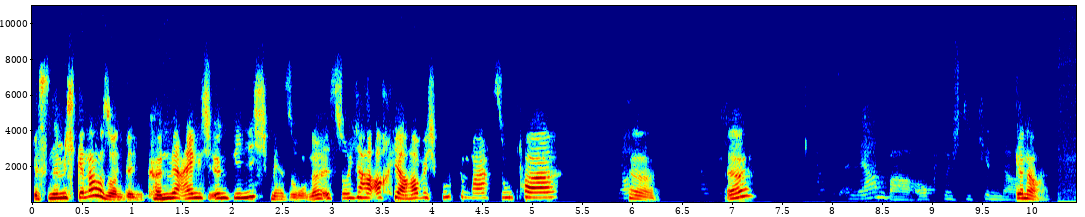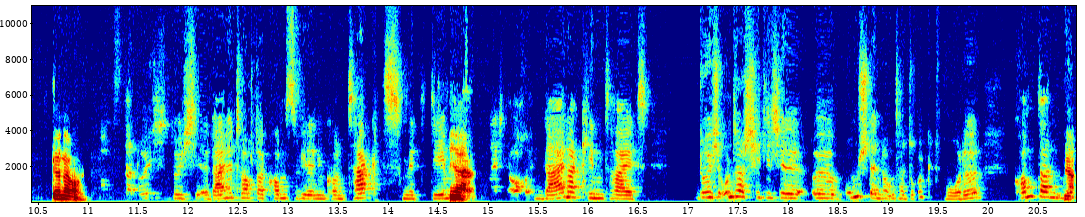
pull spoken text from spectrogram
Ist nämlich genau so ein Ding. Können wir eigentlich irgendwie nicht mehr so. Ne? Ist so, ja, ach ja, habe ich gut gemacht, super. Ja. Ja? Das ist erlernbar auch durch die Kinder. Genau, genau. Dadurch, durch deine Tochter kommst du wieder in Kontakt mit dem, ja. was vielleicht auch in deiner Kindheit durch unterschiedliche äh, Umstände unterdrückt wurde, kommt dann ja.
